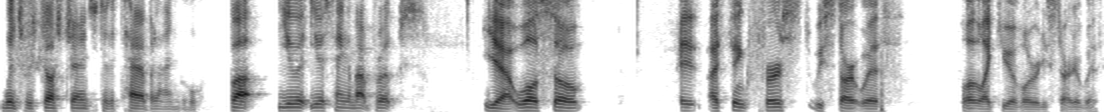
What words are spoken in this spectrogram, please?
Which was Josh Jones who took a terrible angle. But you were you were saying about Brooks. Yeah. Well, so it, I think first we start with, well, like you have already started with,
